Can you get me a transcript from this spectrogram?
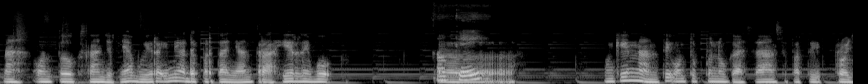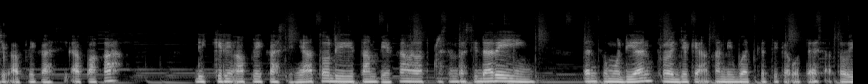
Nah, untuk selanjutnya Bu Ira ini ada pertanyaan terakhir nih Bu. Oke. Okay. Uh, eh, mungkin nanti untuk penugasan seperti proyek aplikasi, apakah dikirim aplikasinya atau ditampilkan lewat presentasi daring? Dan kemudian proyek yang akan dibuat ketika UTS atau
